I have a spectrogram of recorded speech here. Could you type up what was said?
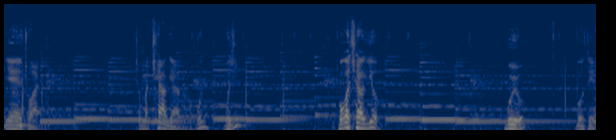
예, 좋아요. 정말 최악의 하루로군. 뭐지? 뭐가 최악이요? 뭐요? 뭐 어때요?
